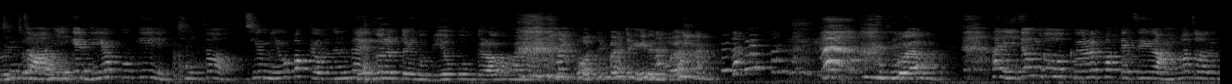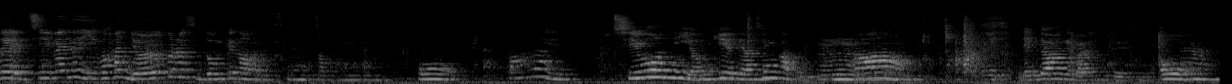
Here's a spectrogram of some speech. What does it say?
진짜 아니 이게 미역국이 진짜 지금 이거밖에 없는데 둥근을 들고 미역국이라고 하면 이 거짓말쟁이는 뭐야? 뭐야? 한 이 정도 그릇밖에 지금 안 가져왔는데 집에는 이거 한 열 그릇 넘게 나와요 진짜. 어 짱나게. 지우 언니 연기에 대한 생각은? 음. 아. 냉정하게 말씀드리겠습니다. 어. 응.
